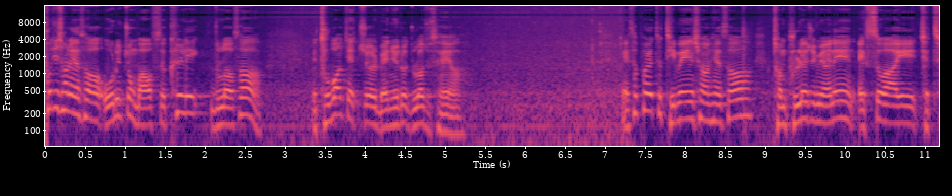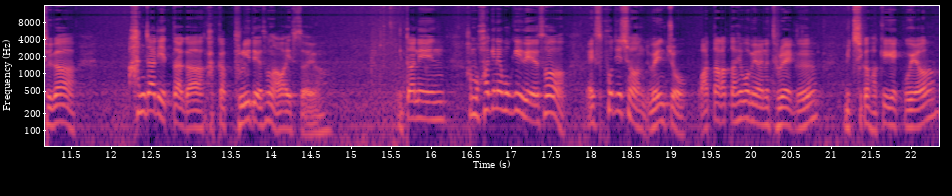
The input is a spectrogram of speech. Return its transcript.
포지션에서 오른쪽 마우스 클릭 눌러서 두 번째 줄 메뉴를 눌러주세요. 세퍼레이트 디멘션 해서 전 분리해주면은 X, Y, Z가 한 자리에 있다가 각각 분리돼서 나와 있어요. 일단은 한번 확인해 보기 위해서 X 포지션 왼쪽 왔다 갔다 해보면 드래그 위치가 바뀌겠고요.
